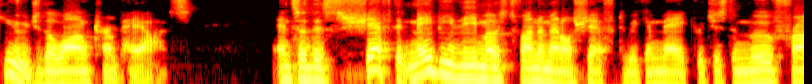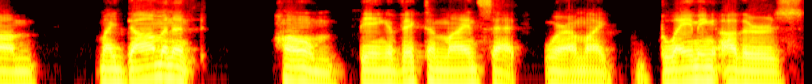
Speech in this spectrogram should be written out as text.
huge, the long term payoffs. And so this shift, it may be the most fundamental shift we can make, which is to move from my dominant home being a victim mindset where I'm like blaming others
